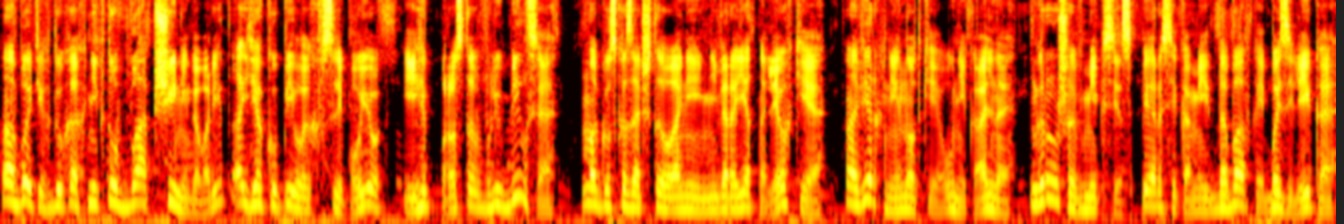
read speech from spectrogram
Об этих духах никто вообще не говорит, а я купил их вслепую и просто влюбился. Могу сказать, что они невероятно легкие, а верхние нотки уникальны. Груша в миксе с персиком и добавкой базилика.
